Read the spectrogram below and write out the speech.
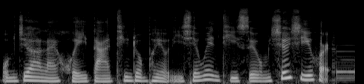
我们就要来回答听众朋友的一些问题，所以我们休息一会儿。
